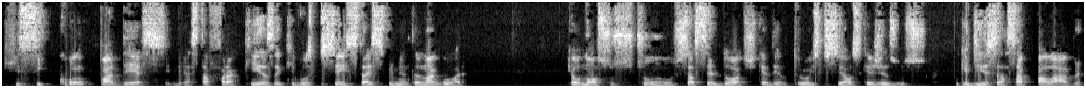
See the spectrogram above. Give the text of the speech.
que se compadece desta fraqueza que você está experimentando agora, é o nosso sumo sacerdote que adentrou os céus, que é Jesus. Porque diz essa palavra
